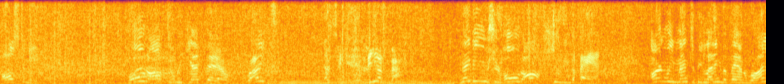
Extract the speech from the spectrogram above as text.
falls to me then. Hold off till we get there, right? That's it. Lead us back. Maybe you should hold off shooting the van. Aren't we meant to be letting the van run?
